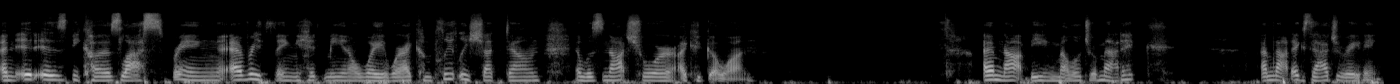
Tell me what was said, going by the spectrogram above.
And it is because last spring, everything hit me in a way where I completely shut down and was not sure I could go on. I'm not being melodramatic. I'm not exaggerating.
